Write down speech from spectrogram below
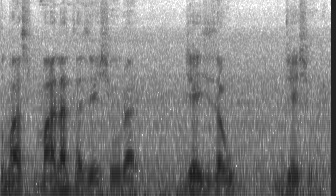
तुम्हास मानाचा जय शिवराय. जय जिजाऊ जय शिवराय.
